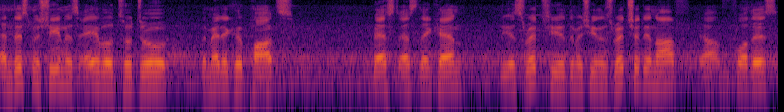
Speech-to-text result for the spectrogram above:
And this machine is able to do the medical parts best as they can. The, is rich, the machine is rigid enough yeah, for this.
